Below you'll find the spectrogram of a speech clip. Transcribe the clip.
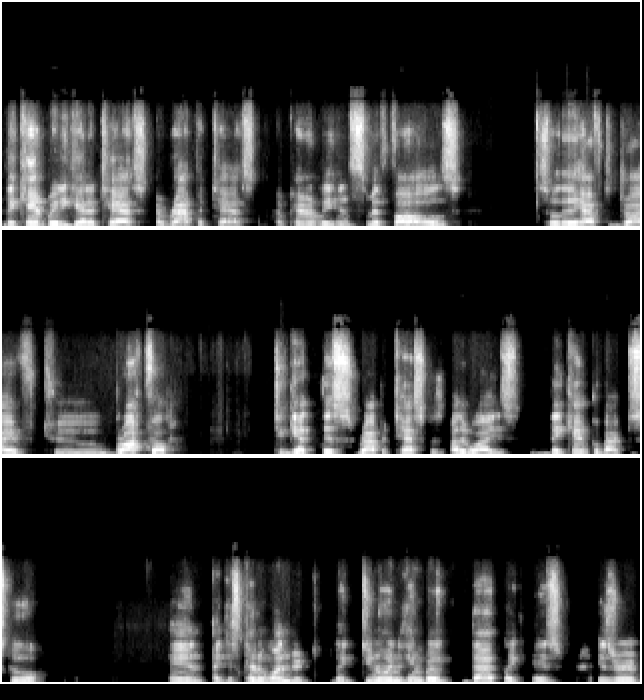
they can't really get a test, a rapid test, apparently in Smiths Falls. So they have to drive to Brockville to get this rapid test because otherwise they can't go back to school. And I just kind of wondered, like, do you know anything about that? Like, is is there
